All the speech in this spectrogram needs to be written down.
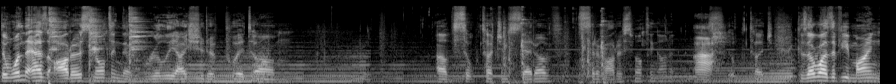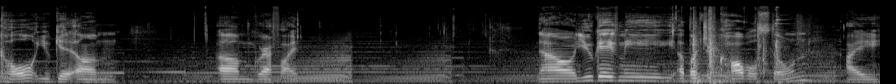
the one that has auto smelting that really I should have put um, of silk touch instead of instead of auto smelting on it. Ah. Silk touch, because otherwise if you mine coal, you get um, um, graphite. Now, you gave me a bunch of cobblestone. I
